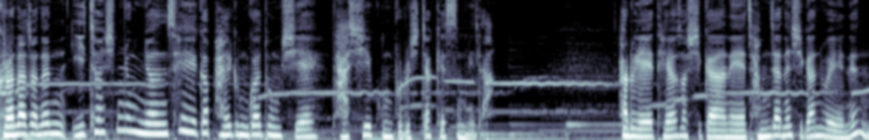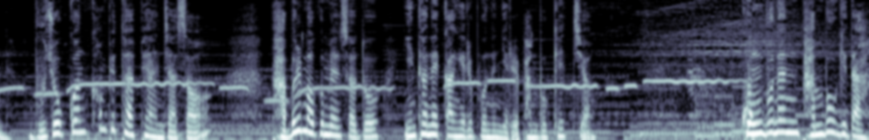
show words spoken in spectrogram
그러나 저는 2016년 새해가 밝음과 동시에 다시 공부를 시작했습니다. 하루에 대여섯 시간의 잠자는 시간 외에는 무조건 컴퓨터 앞에 앉아서 밥을 먹으면서도 인터넷 강의를 보는 일을 반복했죠. 공부는 반복이다.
